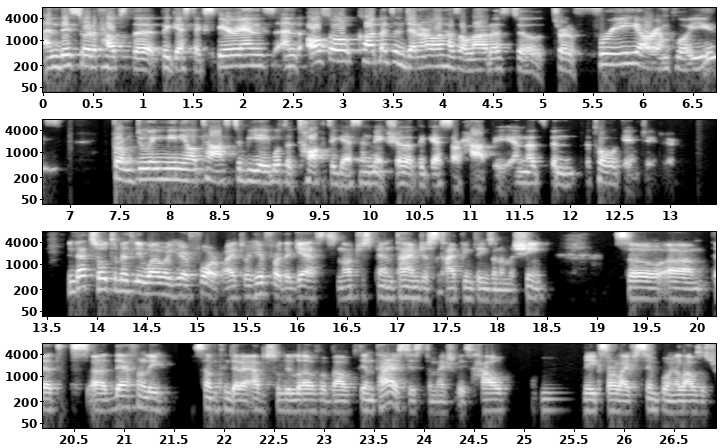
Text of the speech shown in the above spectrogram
And this sort of helps the, the guest experience. And also, Cloudbeds in general has allowed us to sort of free our employees from doing menial tasks to be able to talk to guests and make sure that the guests are happy. And that's been a total game changer. And that's ultimately what we're here for, right? We're here for the guests, not to spend time just typing things on a machine. So um, that's uh, definitely something that I absolutely love about the entire system. Actually, is how it makes our life simple and allows us to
